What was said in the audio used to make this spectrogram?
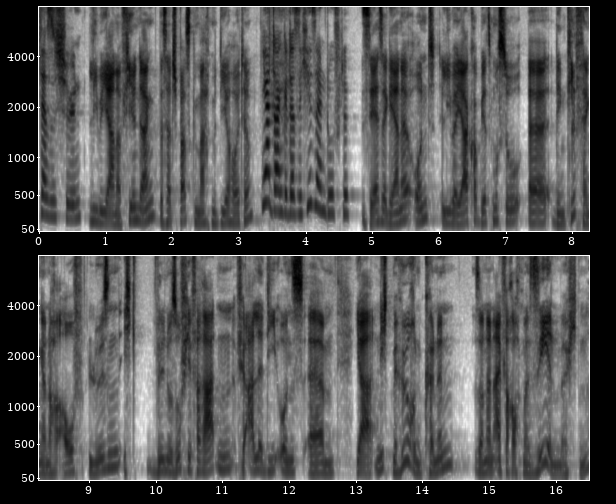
Das ist schön. Liebe Jana, vielen Dank. Das hat Spaß gemacht mit dir heute. Ja, danke, dass ich hier sein durfte. Sehr, sehr gerne. Und lieber Jakob, jetzt musst du äh, den Cliffhanger noch auflösen. Ich will nur so viel verraten für alle, die uns ähm, ja nicht mehr hören können, sondern einfach auch mal sehen möchten.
